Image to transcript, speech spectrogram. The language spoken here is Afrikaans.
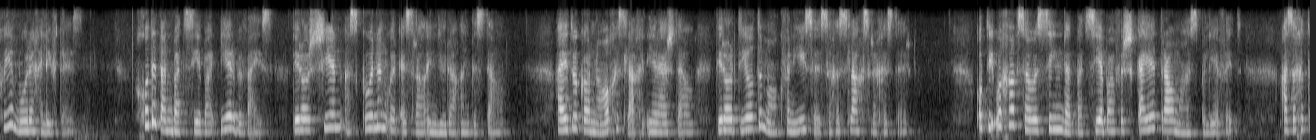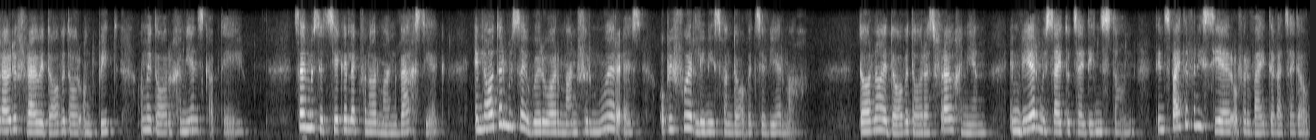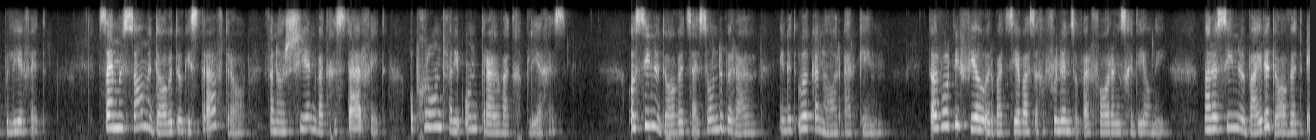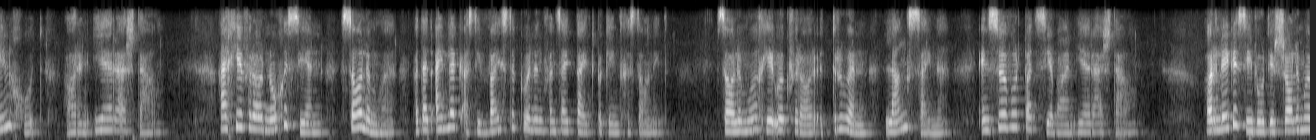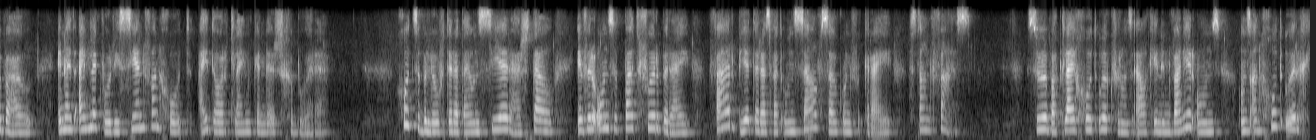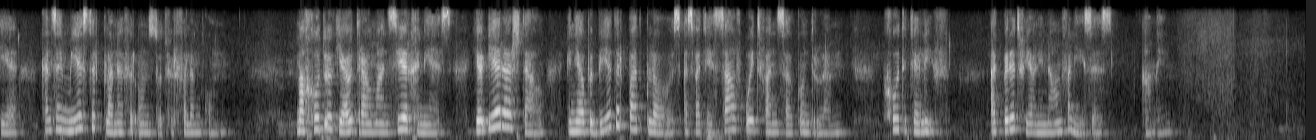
Goeiemôre geliefdes. God het aan Batseba eer bewys deur haar seun as koning oor Israel en Juda aan te stel. Hy het ook haar nageslag in eer herstel deur haar deel te maak van Jesus se geslagsregister. Op die oog af sou ons sien dat Batseba verskeie traumas beleef het. As 'n getroude vrou het Dawid haar ontbied om met haar gemeenskap te hê. Sy moes dit sekerlik van haar man wegsteek en later moes sy hoor hoe haar man vermoor is op die voorlinies van Dawid se weermag. Daarna het Dawid haar as vrou geneem en weer moes sy tot sy diens staan, ten spyte van die seer of verwyte wat sy dalk beleef het. Sy moes saam met Dawid ook die straf dra van haar seun wat gesterf het op grond van die ontrou wat gepleeg is. Ons sien hoe Dawid sy sonde berou en dit ook aan haar erken. Daar word nie veel oor Batseba se gevoelens of ervarings gedeel nie. Maar ons sien hoe beide Dawid en God haar in eer herstel. Hy gee vir haar nog 'n seun, Salomo, wat uiteindelik as die wysste koning van sy tyd bekend gestaan het. Salomo gee ook vir haar 'n troon langs syne en so word Batseba in eer herstel. Haar legacy word deur Salomo behou en uiteindelik word die seun van God uit haar kleinkinders gebore. God se belofte dat hy ons seer herstel en vir ons 'n pad voorberei ver beter as wat ons self sou kon verkry, staan vas. So baklei God ook vir ons elkeen en wanneer ons ons aan God oorgee, kan sy meesterplanne vir ons tot vervulling kom. Mag God ook jou trauma en seer genees, jou eer herstel en jou op 'n beter pad plaas as wat jy self ooit van sou kon droom. God het jou lief. Ek bid dit vir jou in die naam van Jesus. Amen.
